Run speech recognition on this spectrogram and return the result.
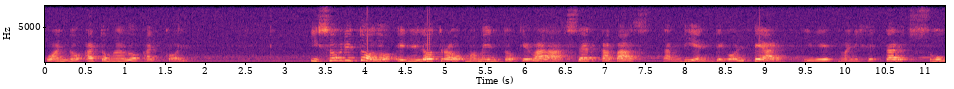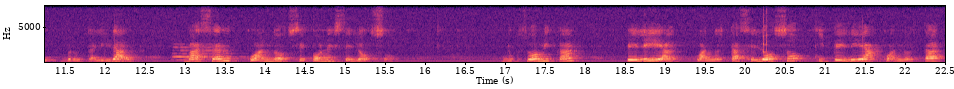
cuando ha tomado alcohol. Y sobre todo en el otro momento que va a ser capaz también de golpear y de manifestar su brutalidad, va a ser cuando se pone celoso. Nuxómica pelea cuando está celoso y pelea cuando está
